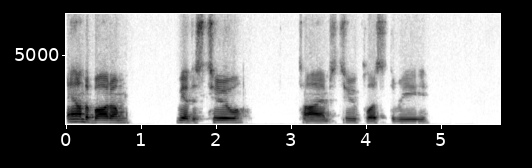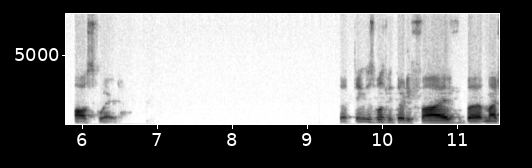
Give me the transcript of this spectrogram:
And on the bottom, we have this 2 times 2 plus 3 all squared. So I think it's supposed to be 35, but I'm not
